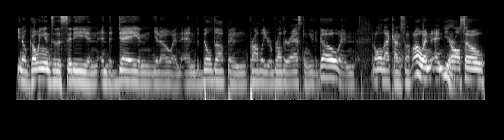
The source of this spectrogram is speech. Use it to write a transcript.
you know, going into the city and and the day and you know and and the build up and probably your brother asking you to go and and all that kind of stuff. Oh, and and Yeah. you're also.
